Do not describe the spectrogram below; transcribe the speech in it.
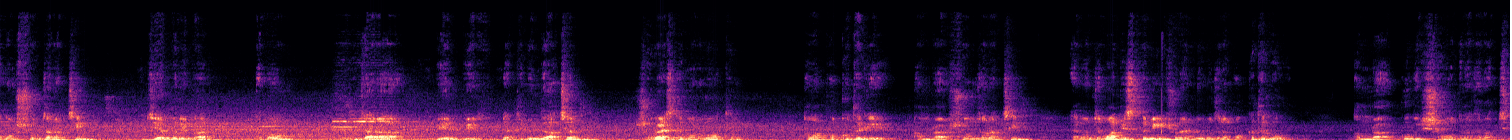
এবং শোক জানাচ্ছি। জিয়া পরিবার এবং যারা বিএনপির নেতৃবৃন্দ আছেন, সবাই আজকে মর্মাহত। আমার পক্ষ থেকে আমরা শোক জানাচ্ছি এবং জামাত ইসলামী সোনালী উপজেলার পক্ষ থেকেও আমরা গভীর সমবেদনা জানাচ্ছি।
